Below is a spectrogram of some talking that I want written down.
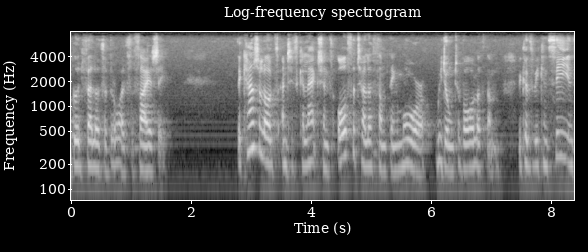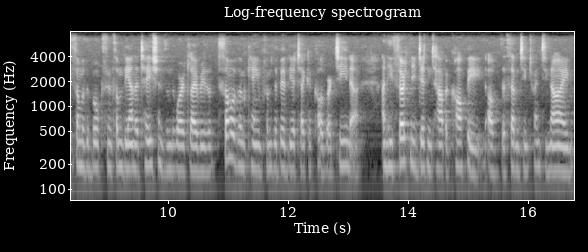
good fellows of the Royal Society. The catalogues and his collections also tell us something more. We don't have all of them, because we can see in some of the books and some of the annotations in the Worth Library that some of them came from the Bibliotheca Colbertina, and he certainly didn't have a copy of the 1729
